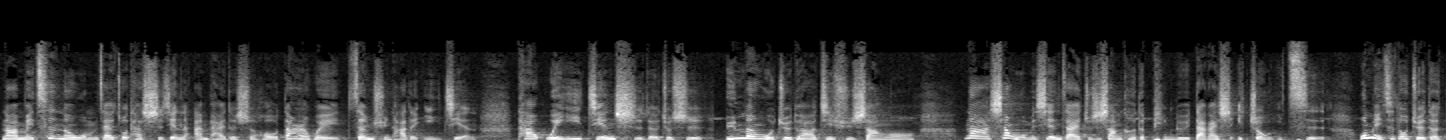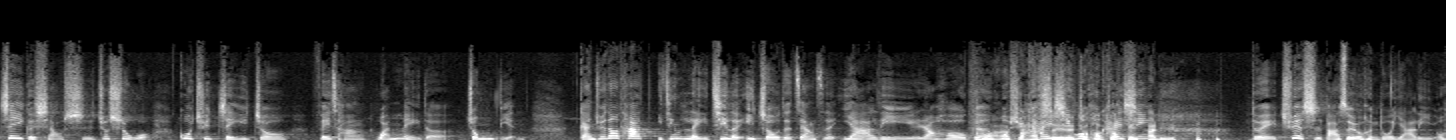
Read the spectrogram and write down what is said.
那每次呢，我们在做他时间的安排的时候，当然会征询他的意见。他唯一坚持的就是。云门我绝对要继续上哦。那像我们现在就是上课的频率大概是一周一次。我每次都觉得这一个小时就是我过去这一周非常完美的终点，感觉到他已经累积了一周的这样子的压力，然后跟或许开心或不开心。对，确实八岁有很多压力哦。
